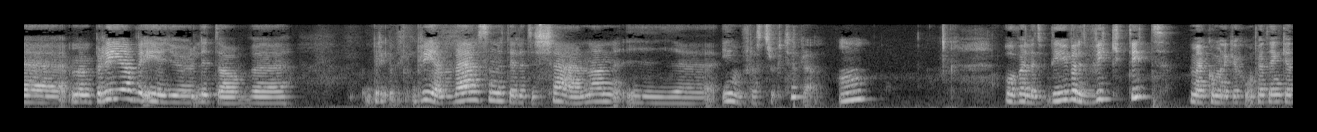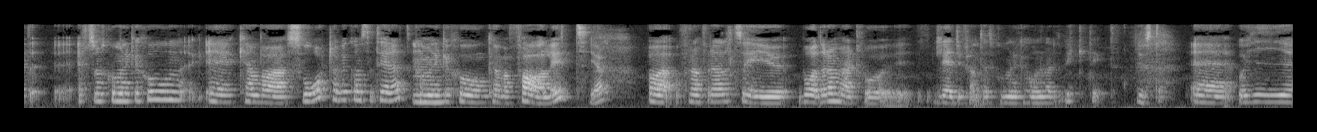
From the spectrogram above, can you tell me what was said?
Eh, men brev är ju lite av... Eh, brevväsendet är lite kärnan i eh, infrastrukturen. Och väldigt, det är ju väldigt viktigt med kommunikation. För jag tänker att eh, eftersom kommunikation eh, kan vara svårt har vi konstaterat. Mm. Kommunikation kan vara farligt. Ja. Och, och framförallt så är ju båda de här två leder fram till att kommunikation är väldigt viktigt. Just. Eh, och vi,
